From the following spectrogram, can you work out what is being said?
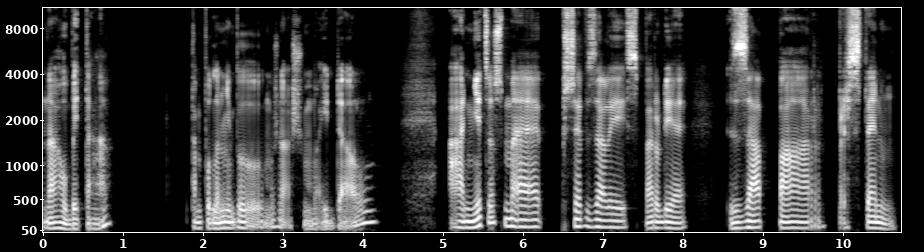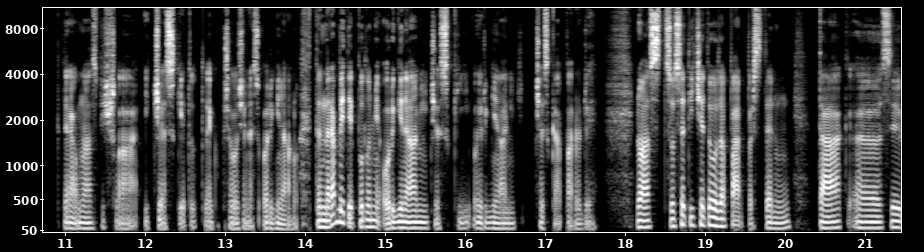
na Hobita. Tam podle mě byl možná Šmajdal. A něco jsme převzali z parodie za pár prstenů, která u nás vyšla i česky, je to jako přeložené z originálu. Ten Rabbit je podle mě originální český, originální česká parodie. No a co se týče toho za pár prstenů, tak uh, si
